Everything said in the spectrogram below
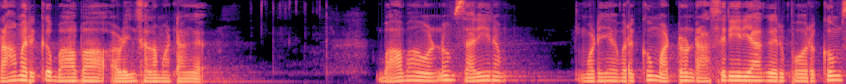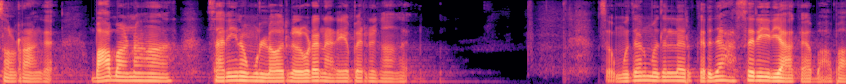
ராமருக்கு பாபா அப்படின்னு சொல்ல மாட்டாங்க. பாபா ஒன்றும் சரீரம் உடையவருக்கும் மற்றொன்று அசரீரியாக இருப்பவருக்கும் சொல்கிறாங்க பாபானா சரீரம் உள்ளவர்கள் கூட நிறைய பேர் இருக்காங்க. ஸோ முதல் முதல்ல இருக்கிறது அசரீரியாக பாபா.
